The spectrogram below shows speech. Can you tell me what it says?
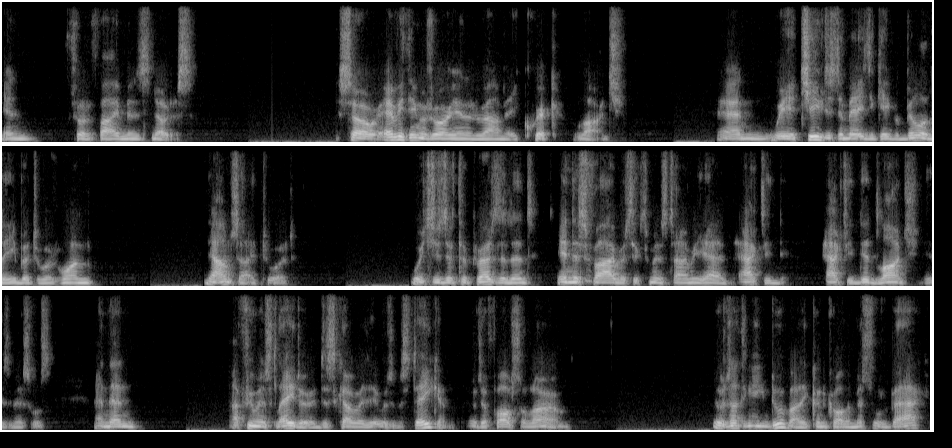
in sort of five minutes' notice. So everything was oriented around a quick launch. And we achieved this amazing capability, but there was one downside to it which is if the president, in this five or six minutes time he had, acted actually did launch his missiles, and then a few minutes later discovered it was mistaken, it was a false alarm. There was nothing he could do about it. He couldn't call the missiles back.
